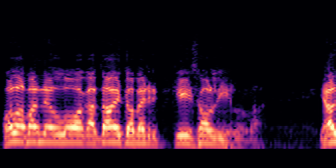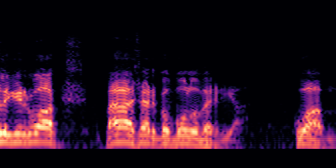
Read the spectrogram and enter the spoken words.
Kolmannen luokan taitomerkki solilla. Jälkiruoks pääsärkupulveria. Huom,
